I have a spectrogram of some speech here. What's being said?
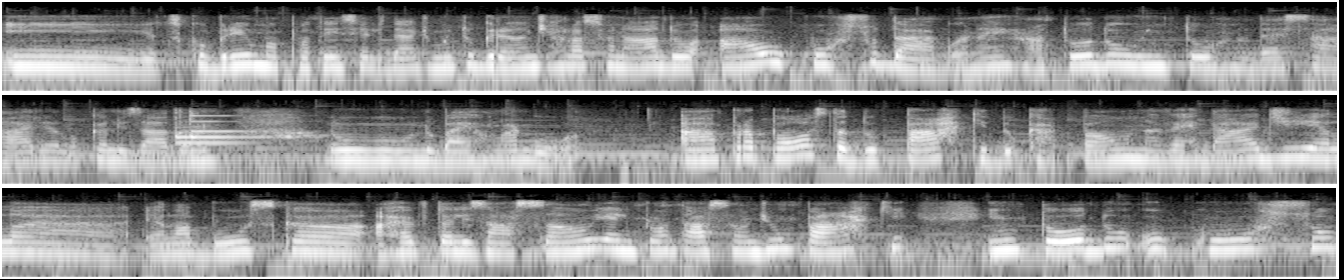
e eu descobri uma potencialidade muito grande relacionado ao curso d'água, né, a todo o entorno dessa área localizada no, no, no bairro Lagoa. A proposta do Parque do Capão, na verdade, ela, ela busca a revitalização e a implantação de um parque em todo o curso,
